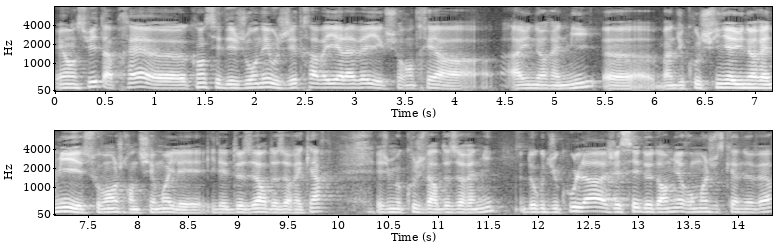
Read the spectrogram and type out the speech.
Et ensuite, après, euh, quand c'est des journées où j'ai travaillé à la veille et que je suis rentré à, à 1h30, euh, ben du coup je finis à 1h30 et souvent je rentre chez moi, il est, il est 2h, 2h15, et je me couche vers 2h30. Donc du coup là, j'essaie de dormir au moins jusqu'à 9h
